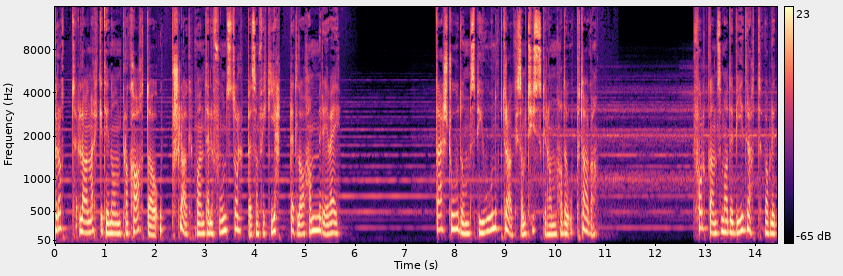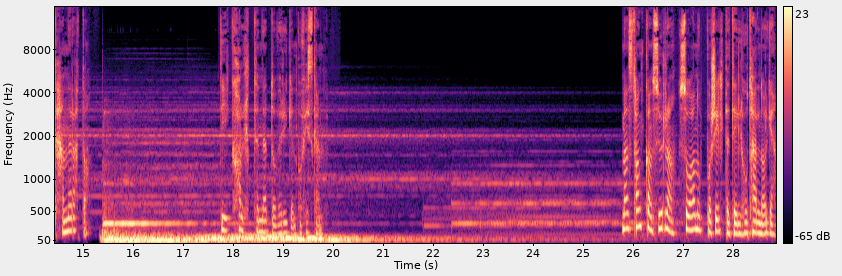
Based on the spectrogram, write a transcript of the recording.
Brått la han merke til noen plakater og oppslag på en telefonstolpe som fikk hjertet til å hamre i vei. Der sto det om spionoppdrag som tyskerne hadde oppdaga. Folkene som hadde bidratt, var blitt henretta. De kaldt nedover ryggen på fiskeren. Mens tankene surra, så han opp på skiltet til Hotell Norge.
